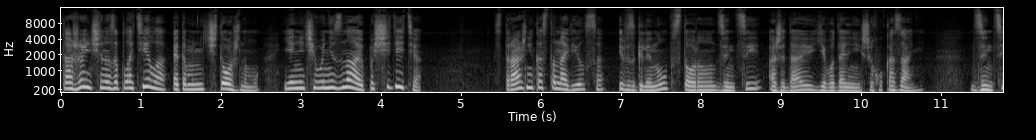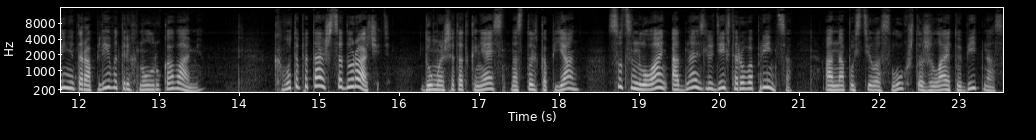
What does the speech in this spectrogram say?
«Та женщина заплатила этому ничтожному. Я ничего не знаю, пощадите!» Стражник остановился и взглянул в сторону Дзинцы, ожидая его дальнейших указаний. Дзинцы неторопливо тряхнул рукавами. «Кого ты пытаешься дурачить? Думаешь, этот князь настолько пьян? Су Цин Луань – одна из людей второго принца. Она пустила слух, что желает убить нас,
